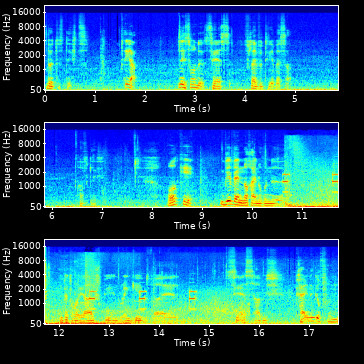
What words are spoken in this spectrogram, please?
wird es nichts. Ja, nächste Runde CS. Vielleicht wird hier besser. Hoffentlich. Okay. Wir werden noch eine Runde Battle Royale spielen, Ranked, weil CS habe ich keinen gefunden,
